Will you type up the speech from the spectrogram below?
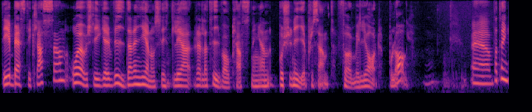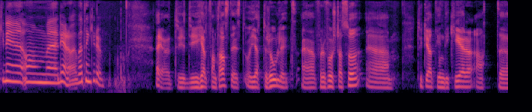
Det är bäst i klassen och överstiger vida den genomsnittliga relativavkastningen på 29 procent för miljardbolag. Mm. Eh, vad tänker ni om det? då? Vad tänker du? Det är helt fantastiskt och jätteroligt. Eh, för det första så eh, tycker jag att det indikerar att eh,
